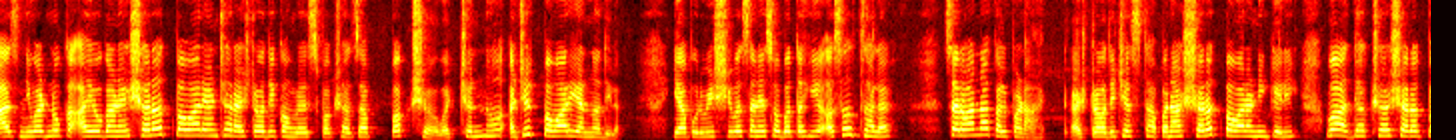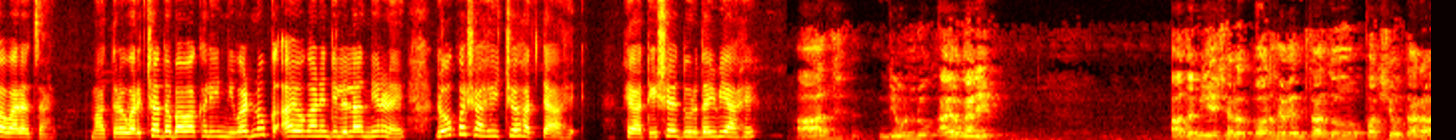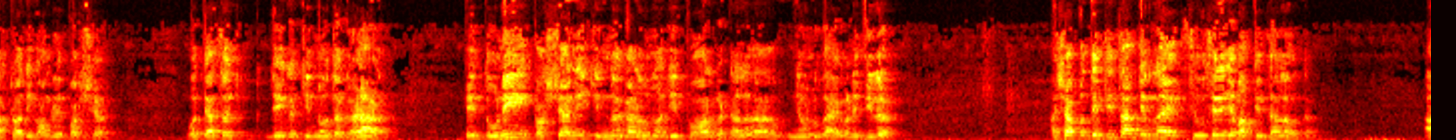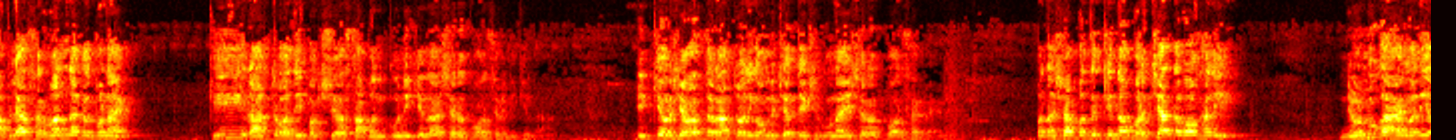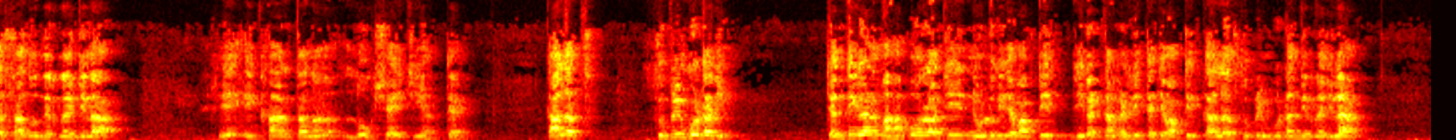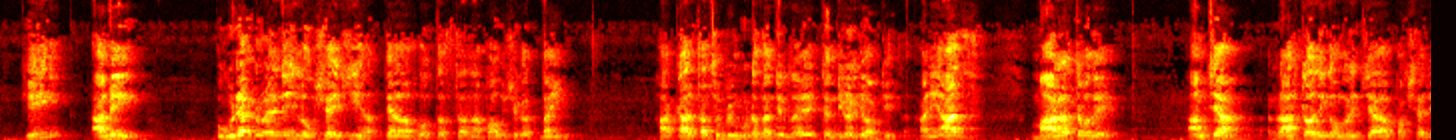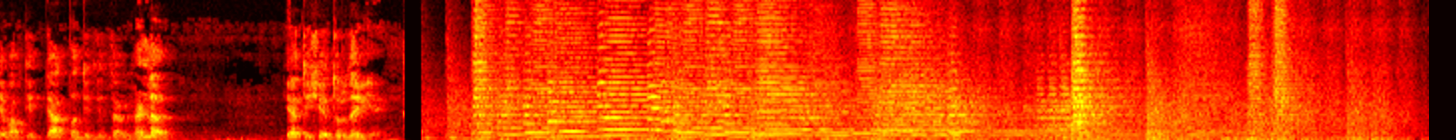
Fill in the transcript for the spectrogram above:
आज निवडणूक आयोगाने शरद पवार यांच्या राष्ट्रवादी काँग्रेस पक्षाचा पक्ष व चिन्ह अजित पवार यांना दिला. यापूर्वी शिवसेनेसोबतही असंच झालं. सर्वांना कल्पना आहे. राष्ट्रवादीची स्थापना शरद पवारांनी केली व अध्यक्ष शरद पवारच आहे मात्र वरच्या दबावाखाली निवडणूक आयोगाने दिलेला निर्णय लोकशाहीची हत्या आहे. हे अतिशय दुर्दैवी आहे. आज निवडणूक आयोगाने आदरणीय शरद पवार साहेब यांचा जो पक्ष होता राष्ट्रवादी काँग्रेस पक्ष व त्याचं जे चिन्ह होतं घडाळ हे दोन्ही पक्षांनी चिन्ह काढून अजित पवार गटाला निवडणूक आयोगाने दिलं. अशा पद्धतीचा निर्णय शिवसेनेच्या बाबतीत झाला होता. आपल्या सर्वांना कल्पना आहे की राष्ट्रवादी पक्ष स्थापन कोणी केला? शरद पवार साहेबांनी केला. इतके वर्षापासून राष्ट्रवादी काँग्रेसचे अध्यक्ष कोण आहे? शरद पवार साहेब आहे. पण अशा पद्धतीनं वरच्या दबावाखाली निवडणूक आयोगाने असा जो निर्णय दिला हे एका अर्थानं लोकशाहीची हत्या आहे. कालच सुप्रीम कोर्टाने चंदीगड महापौराची निवडणुकीच्या बाबतीत जी घटना घडली त्याच्या बाबतीत कालच सुप्रीम कोर्टाने निर्णय दिला की आम्ही उघड्या डोळ्यांनी लोकशाहीची हत्या होत असताना पाहू शकत नाही. हा कालचा सुप्रीम कोर्टाचा निर्णय आहे चंदीगडच्या बाबतीत. आणि आज महाराष्ट्रामध्ये आमच्या राष्ट्रवादी काँग्रेसच्या पक्षाच्या बाबतीत त्याच पद्धतीचं घडलं. हे अतिशय दुर्दैवी आहे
